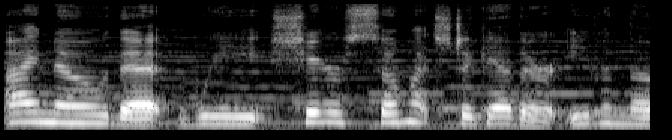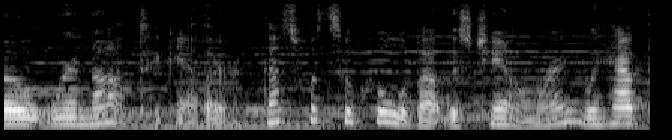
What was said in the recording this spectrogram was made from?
I know that we share so much together even though we're not together. That's what's so cool about this channel, right? We have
